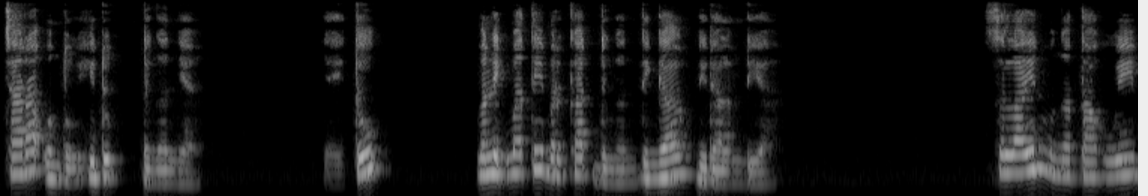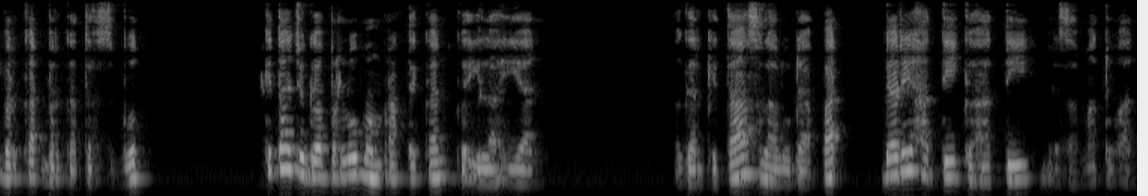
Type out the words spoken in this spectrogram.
cara untuk hidup dengannya, yaitu menikmati berkat dengan tinggal di dalam Dia. Selain mengetahui berkat-berkat tersebut, kita juga perlu mempraktekkan keilahian, agar kita selalu dapat dari hati ke hati bersama Tuhan.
